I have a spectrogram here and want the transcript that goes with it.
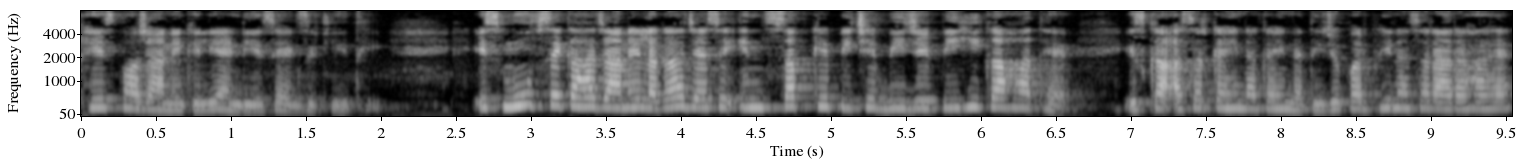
ठेस पहुँचाने के लिए एनडीए से एग्जिट ली थी। इस मूव से कहा जाने लगा, जैसे इन सब के पीछे बीजेपी ही का हाथ है। इसका असर कहीं ना कहीं नतीजों पर भी नज़र आ रहा है,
